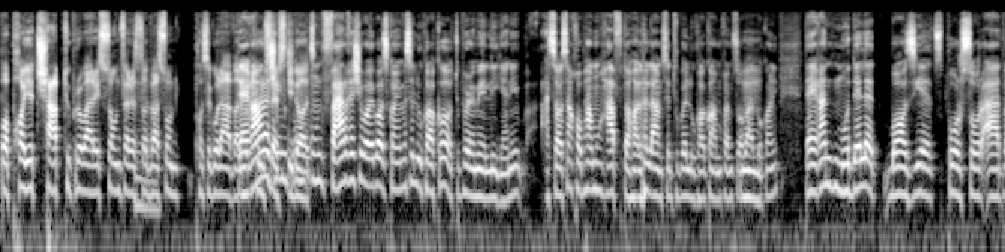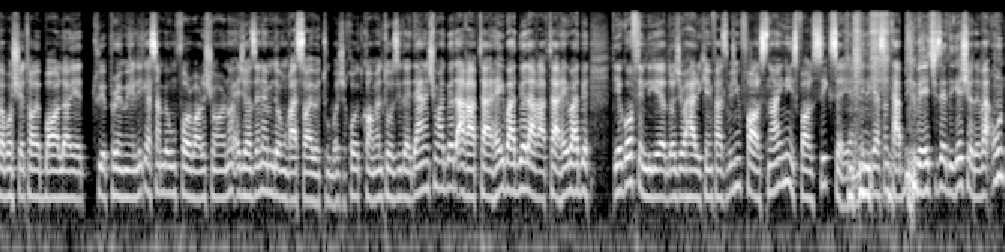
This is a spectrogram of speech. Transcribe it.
با پای چپ توپ رو برای سون فرستاد و سون پاس گل اول دقیقاً داد. اون فرقش با بازیکن مثل لوکاکو تو پرمیر لیگ یعنی اساسا خب همون هفته حالا لمس توپ لوکاکو هم می‌خوایم صحبت بکنیم. دقیقاً مدل بازی پر سرعت و با شتاب بالای توی پرمیر لیگ اصلا به اون فوروارد شما اجازه نمیده اون صاحب تو باشه. خود کامل توضیح دادی. دنش اومد بیاد عقب‌تر. هی بعد بیاد عقب‌تر. هی بعد دیگه گفتیم دیگه راجع به هریکین فصل بشین فالس 9 نیست. فالس 6 یعنی دیگه اصلا تبدیل به چیز دیگه شده. و اون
